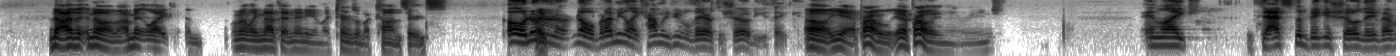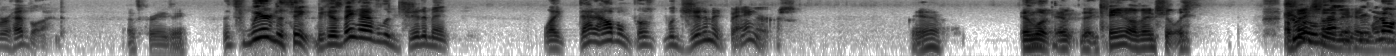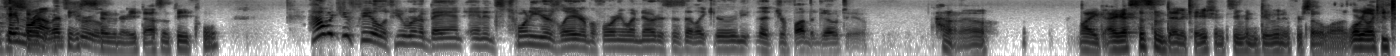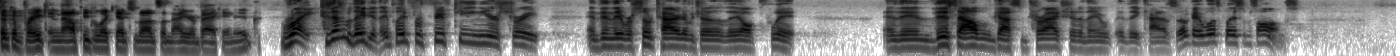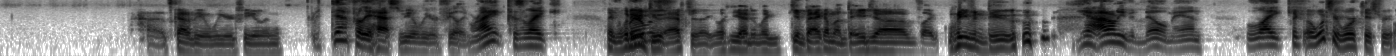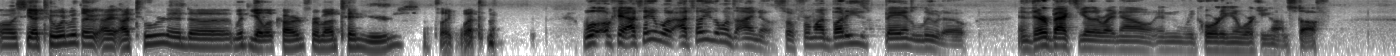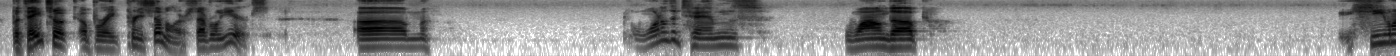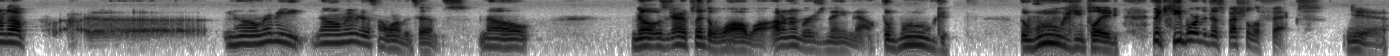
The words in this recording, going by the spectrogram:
No, I th- no, I meant like I meant like not that many in like terms of like concerts. Oh no Like- no no no! But I mean, like, how many people there at the show? Do you think? Oh yeah, probably yeah, probably in that range. And like, that's the biggest show they've ever headlined. That's crazy. It's weird to think because they have legitimate, like that album, those legitimate bangers. Yeah. And look, it, it came eventually. True, eventually, I mean, it- it all came around, that's true. Seven or eight thousand people. How would you feel if you were in a band and it's twenty years later before anyone notices that like you're that you're fun to go to? I don't know. Like, I guess it's some dedication because you've been doing it for so long, or like you took a break and now people are catching on, so now you're back in it. Right, because that's what they did. They played for 15 years straight, and then they were so tired of each other they all quit. And then this album got some traction, and they they kind of said, "Okay, well, let's play some songs." Uh, It's got to be a weird feeling. It definitely has to be a weird feeling, right? Because like, Like, what do you was- do after that? Like, you had to like get back on the day job. Like, what do you even do? yeah, I don't even know, man. Like, like, oh, what's your work history? Oh, I see. I toured with I, I toured and uh, with Yellowcard for about ten years. It's like what? well, okay, I'll tell you what. I'll tell you the ones I know. So for my buddy's band Ludo, and they're back together right now and recording and working on stuff. But they took a break, pretty similar, several years. Um, one of the Tims wound up. He wound up. Uh, no, maybe no, maybe that's not one of the Tims. No, no, it was the guy who played the wah. I don't remember his name now. The Moog, the Moog he played. The keyboard that does special effects. Yeah.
